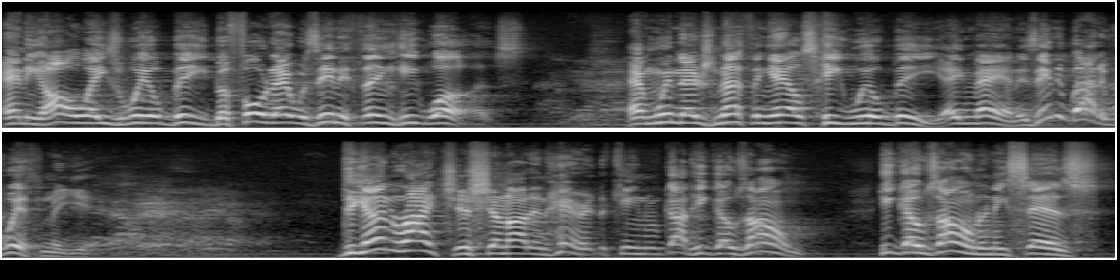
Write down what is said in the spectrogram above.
and he always will be. Before there was anything, he was. And when there's nothing else, he will be. Amen. Is anybody with me yet? The unrighteous shall not inherit the kingdom of God. He goes on. He goes on and he says,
